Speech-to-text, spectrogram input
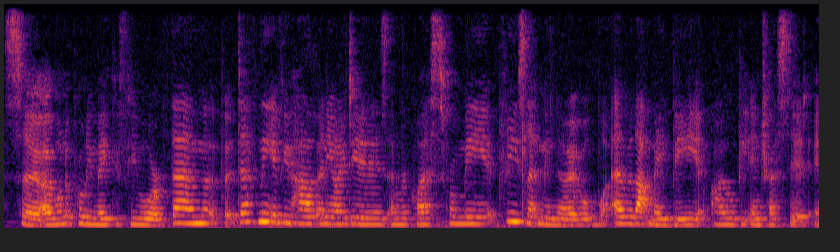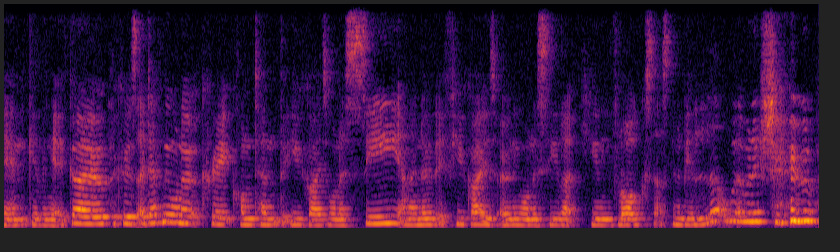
So I want to probably make a few more of them but definitely if you have any ideas and requests from me please let me know. Whatever that may be I will be interested in giving it a go because I definitely want to create content that you guys want to see and I know that if you guys only want to see like uni vlogs that's going to be a little bit of an issue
